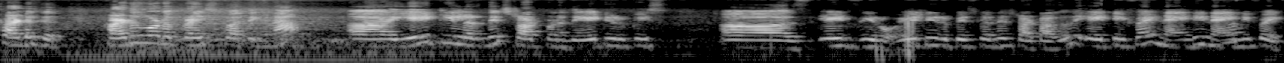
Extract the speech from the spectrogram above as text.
கடுகு. கடுகோட ப்ரைஸ் பார்த்தீங்கன்னா எயிட்டிலேருந்தே ஸ்டார்ட் பண்ணுது. Eighty rupees eight zero eighty ருபீஸ்லேருந்தே ஸ்டார்ட் ஆகுது eighty five ninety ninety five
